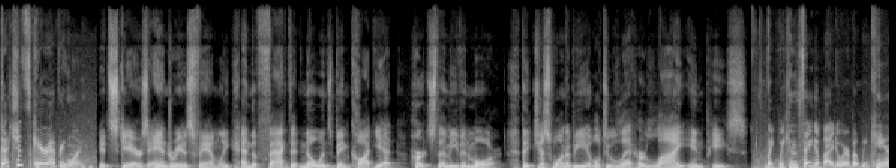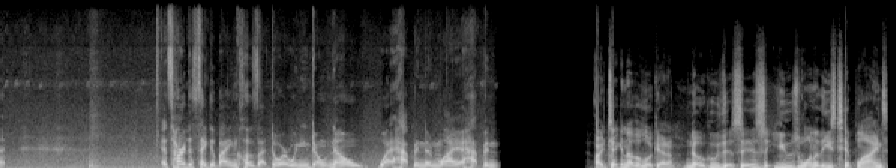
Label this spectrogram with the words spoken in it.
That should scare everyone. It scares Andrea's family, and the fact that no one's been caught yet hurts them even more. They just want to be able to let her lie in peace. Like we can say goodbye to her, but we can't. It's hard to say goodbye and close that door when you don't know what happened and why it happened. All right, take another look at him. Know who this is? Use one of these tip lines.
